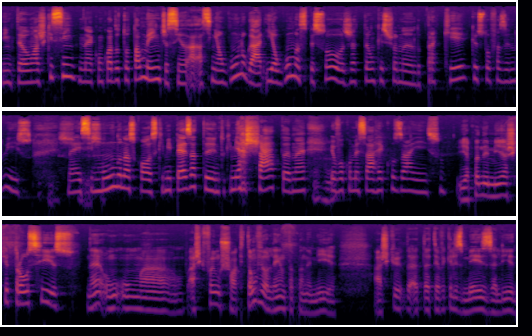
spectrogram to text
Então, acho que sim, né? Concordo totalmente, assim, assim, em algum lugar. E algumas pessoas já estão questionando para que que eu estou fazendo isso, isso né? Esse isso. mundo nas costas que me pesa tanto, que me achata, né? Uhum. Eu vou começar a recusar isso. E a pandemia acho que trouxe isso, né? Um, uma, acho que foi um choque tão violento a pandemia. Acho que teve aqueles meses ali,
